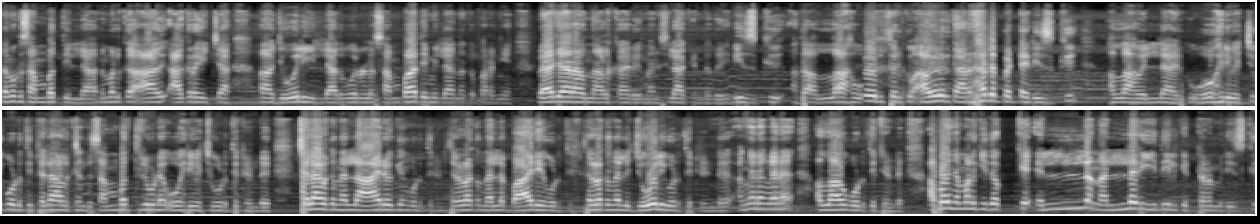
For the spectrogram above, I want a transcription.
നമുക്ക് സമ്പത്തില്ല നമ്മൾക്ക് ആഗ്രഹിച്ച ജോലിയില്ല അതുപോലുള്ള സമ്പാദ്യമില്ല എന്നൊക്കെ പറഞ്ഞ് ബേജാറാവുന്ന ആൾക്കാർ മനസ്സിലാക്കേണ്ടത് റിസ്ക് അത് അള്ളാഹു ഓരോരുത്തർക്കും അവരൊരു അർഹതപ്പെട്ട റിസ്ക് അള്ളാഹു എല്ലാവർക്കും ഓഹരി വെച്ച് കൊടുത്തിട്ട് ചില ആൾക്ക് എന്ത് സമ്പത്തിലൂടെ ഓഹരി വെച്ച് കൊടുത്തിട്ടുണ്ട്. ചില ആൾക്ക് നല്ല ആരോഗ്യം കൊടുത്തിട്ടുണ്ട്. ചില ആൾക്ക് നല്ല ഭാര്യ കൊടുത്തിട്ടുണ്ട്. ചില ആൾക്ക് നല്ല ജോലി കൊടുത്തിട്ടുണ്ട്. അങ്ങനെ അങ്ങനെ അള്ളാഹു കൊടുത്തിട്ടുണ്ട്. അപ്പോൾ നമ്മൾക്ക് ഇതൊക്കെ എല്ലാം നല്ല രീതിയിൽ കിട്ടണം റിസ്ക്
